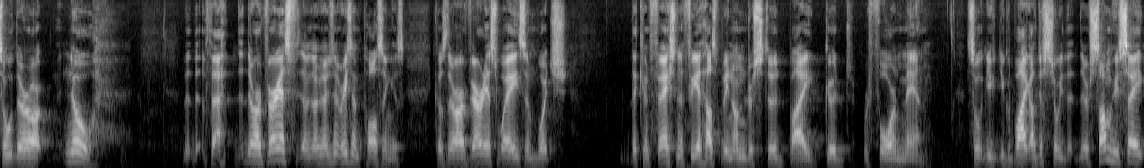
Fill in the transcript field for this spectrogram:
So there are, no, there are various, the reason I'm pausing is because there are various ways in which the confession of faith has been understood by good reformed men. So you, you go back, I'll just show you that there are some who say,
